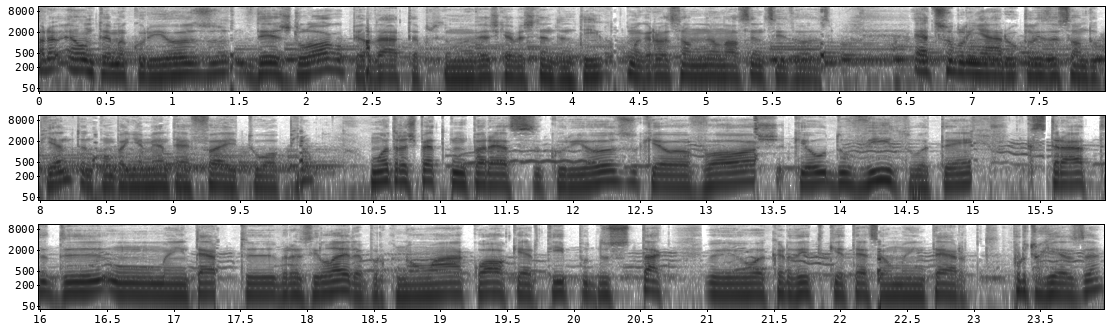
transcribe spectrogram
Ora, é um tema curioso, desde logo pela data, por uma vez que é bastante antigo, uma gravação de 1912. É de sublinhar a utilização do piano, tanto acompanhamento é feito ao piano. Um outro aspecto que me parece curioso, que é a voz, que eu duvido até que se trate de uma intérprete brasileira, porque não há qualquer tipo de sotaque. Eu acredito que até seja uma intérprete portuguesa,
